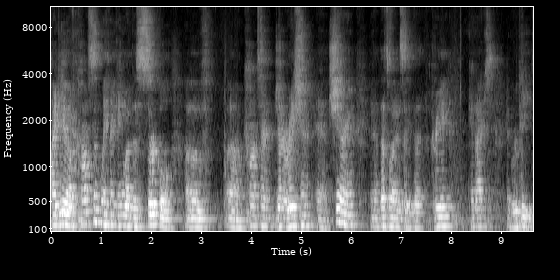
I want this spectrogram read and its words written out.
idea of constantly thinking about this circle of uh, content generation and sharing, and that's why I say that create, connect, and repeat.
